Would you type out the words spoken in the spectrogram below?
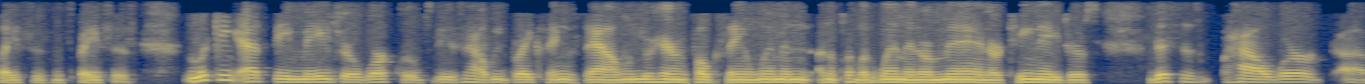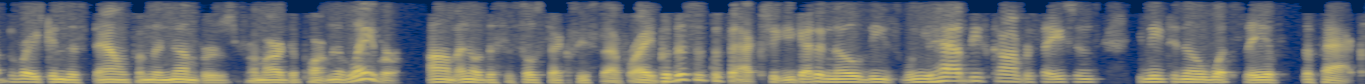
places and spaces. Looking at the major work groups, these is how we break things down. When you're hearing folks saying women, unemployment with women or men or teenagers, this is how we're uh, breaking this down from the numbers from our Department of Labor. Um, I know this is so sexy stuff, right? But this is the fact sheet. You got to know these. When you have these conversations, you need to know what's the facts.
